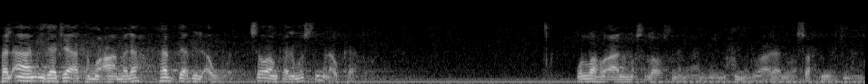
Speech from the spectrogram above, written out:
فالآن إذا جاءك معاملة فابدأ بالأول سواء كان مسلما أو كافرا والله أعلم وصلى الله وسلم على نبينا محمد وعلى آله وصحبه أجمعين.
